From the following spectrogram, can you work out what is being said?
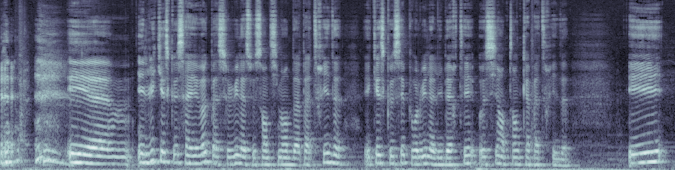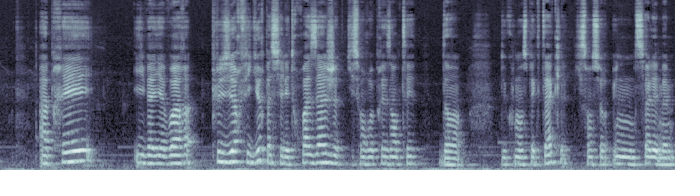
et, euh, et lui, qu'est-ce que ça évoque? Parce que lui, il a ce sentiment d'apatride. Et qu'est-ce que c'est pour lui la liberté aussi en tant qu'apatride? Et après, il va y avoir plusieurs figures parce qu'il y a les trois âges qui sont représentés dans du coup mon spectacle, qui sont sur une seule et même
